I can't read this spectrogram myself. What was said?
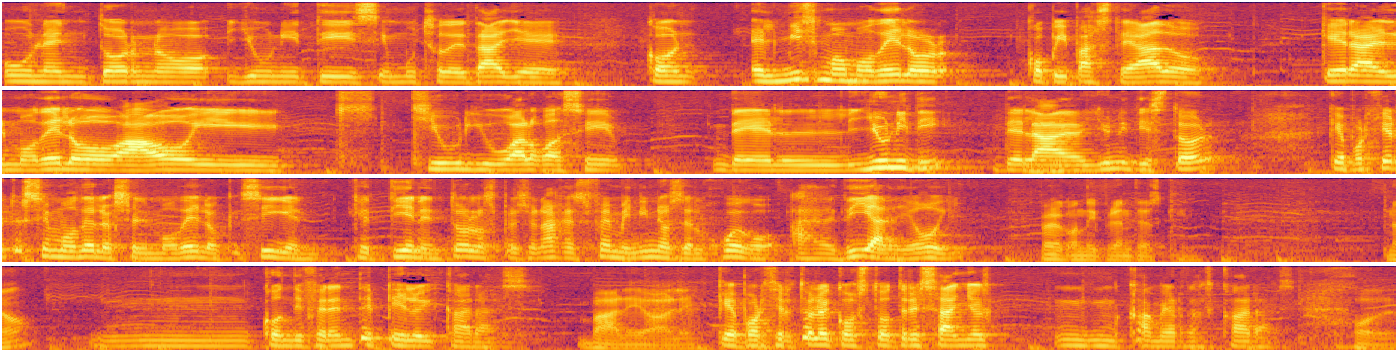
un entorno Unity sin mucho detalle, con el mismo modelo copypasteado, que era el modelo Aoi Kyuryu o algo así, del Unity, de la Unity Store. Que por cierto, ese modelo es el modelo que siguen, que tienen todos los personajes femeninos del juego a día de hoy. Pero con diferente skin. ¿No? Mm, con diferente pelo y caras. Vale, vale. Que por cierto le costó tres años mm, cambiar las caras. Joder.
